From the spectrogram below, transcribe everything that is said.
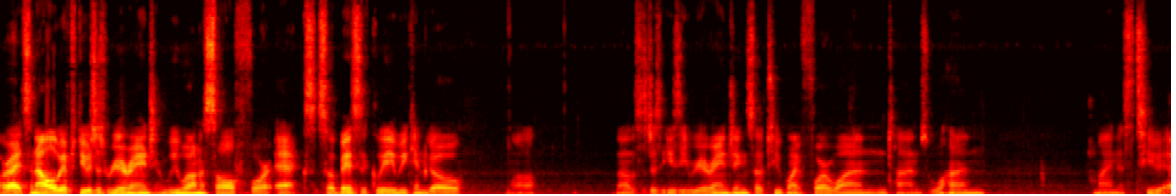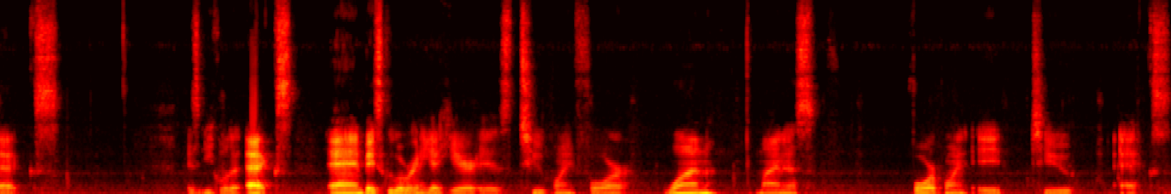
Alright, so now all we have to do is just rearrange, and we want to solve for x. So basically we can go, well, now this is just easy rearranging, so 2.41 times 1 minus 2x is equal to x, and basically what we're going to get here is 2.41 minus 4.82x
